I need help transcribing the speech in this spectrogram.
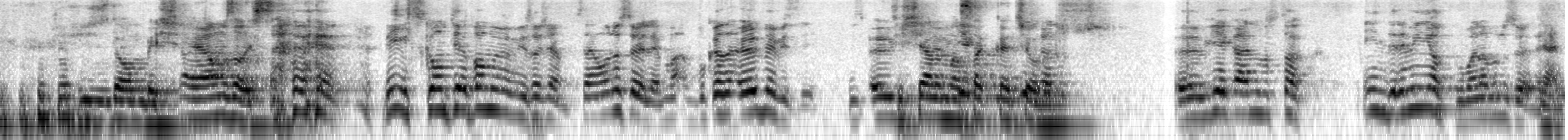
%15. Ayağımız alışsın. bir iskonto yapamıyor muyuz hocam? Sen onu söyle. Bu kadar övme bizi. Biz övgü, Fiş almasak kaçı olur? Övgüye karnımız tok. İndirimin yok mu? Bana bunu söyle. Yani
